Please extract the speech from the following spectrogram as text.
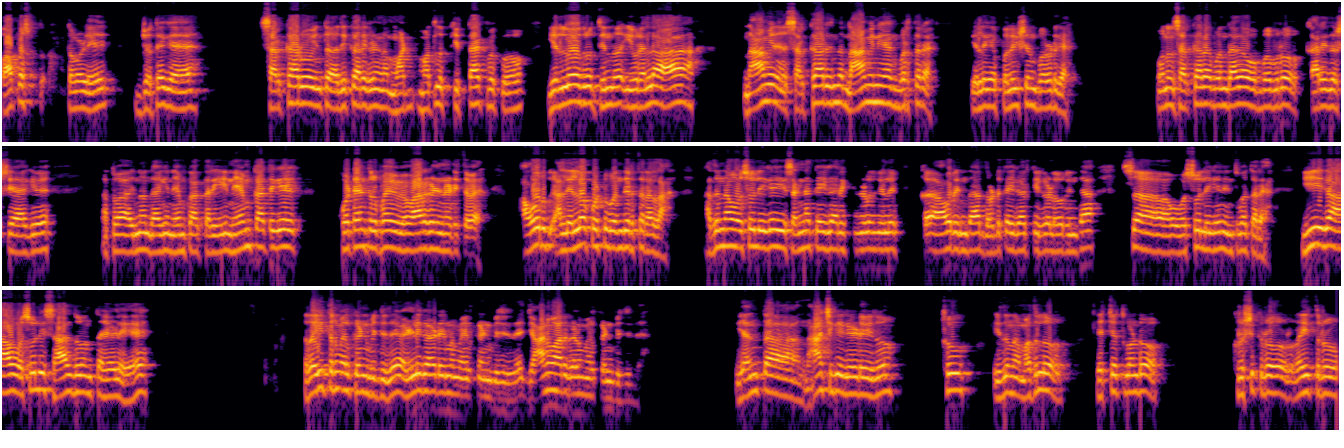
ವಾಪಸ್ ತಗೊಳ್ಳಿ. ಜೊತೆಗೆ ಸರ್ಕಾರವು ಇಂಥ ಅಧಿಕಾರಿಗಳನ್ನ ಮೊದ್- ಮೊದಲು ಕಿತ್ತಾಕ್ಬೇಕು. ಎಲ್ಲೋದ್ರೂ ತಿನ್ನೋ ಇವರೆಲ್ಲ ನಾಮಿನಿ ಸರ್ಕಾರದಿಂದ ನಾಮಿನಿಯಾಗಿ ಬರ್ತಾರೆ. ಎಲ್ಲಿಗೆ? ಪೊಲ್ಯೂಷನ್ ಬೋರ್ಡ್ಗೆ. ಒಂದೊಂದು ಸರ್ಕಾರ ಬಂದಾಗ ಒಬ್ಬೊಬ್ಬರು ಕಾರ್ಯದರ್ಶಿಯಾಗಿ ಅಥವಾ ಇನ್ನೊಂದಾಗಿ ನೇಮಕ ಆಗ್ತಾರೆ ಈ ನೇಮಕಾತಿಗೆ ಕೋಟ್ಯಾಂತರ ರೂಪಾಯಿ ವ್ಯವಹಾರಗಳು ನಡೀತವೆ. ಅವ್ರು ಅಲ್ಲೆಲ್ಲೋ ಕೊಟ್ಟು ಬಂದಿರ್ತಾರಲ್ಲ. ಅದನ್ನ ವಸೂಲಿಗೆ ಈ ಸಣ್ಣ ಕೈಗಾರಿಕೆಗಳಿಗೆ ಅವರಿಂದ, ದೊಡ್ಡ ಕೈಗಾರಿಕೆಗಳವರಿಂದ ಸ, ವಸೂಲಿಗೆ ನಿಂತ್ಕೋತಾರೆ. ಈಗ ಆ ವಸೂಲಿ ಸಾಲದು ಅಂತ ಹೇಳಿ ರೈತರ ಮೇಲೆ ಕಣ್ಣು ಬಿದ್ದಿದೆ ಹಳ್ಳಿಗಾಡಿನ ಮೇಲೆ ಕಣ್ಣು ಬಿದ್ದಿದೆ, ಜಾನುವಾರುಗಳ ಮೇಲೆ ಕಣ್ಣು ಬಿದ್ದಿದೆ. ಎಂತ ನಾಚಿಕೆಗೇಡು ಇದು? ಥೂ, ಇದನ್ನ ಮೊದಲು ಎಚ್ಚೆತ್ಕೊಂಡು ಕೃಷಿಕರು, ರೈತರು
